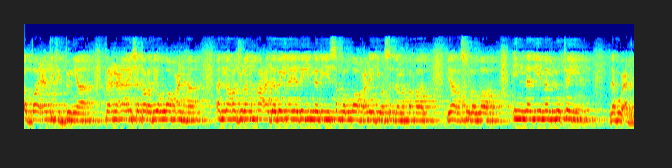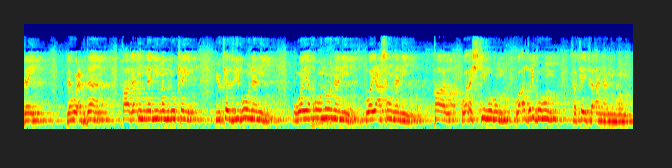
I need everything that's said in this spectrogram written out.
الضائعة في الدنيا. فعن عائشة رضي الله عنها أن رجلا قعد بين يدي النبي صلى الله عليه وسلم فقال يا رسول الله إن لي مملوكين له عبدين له عبدان. قال إن لي مملوكين يكذبونني ويخونونني ويعصونني. قال وأشتمهم وأضربهم فكيف أنا منهم؟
